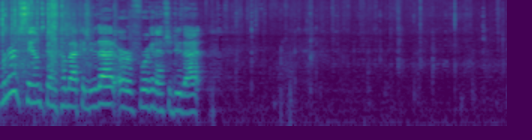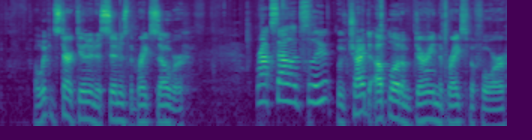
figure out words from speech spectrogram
wonder if Sam's gonna come back and do that, or if we're gonna have to do that. Well, we can start doing it as soon as the break's over. Rock solid salute, We've tried to upload them during the breaks before.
